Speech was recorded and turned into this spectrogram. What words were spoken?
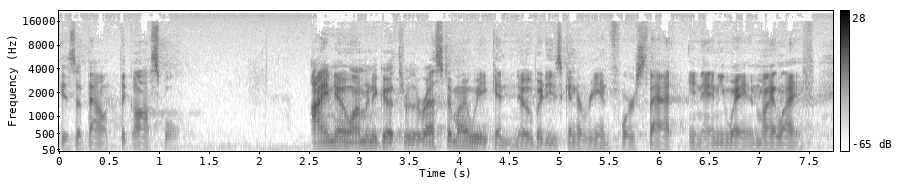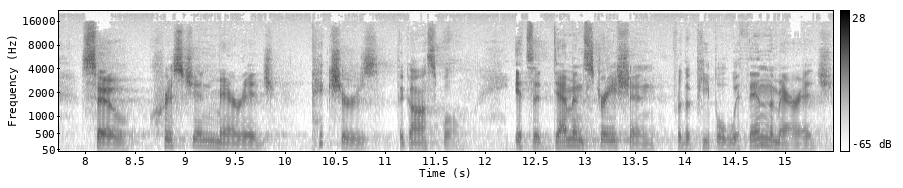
is about the gospel. I know I'm going to go through the rest of my week and nobody's going to reinforce that in any way in my life. So, Christian marriage pictures the gospel. It's a demonstration for the people within the marriage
